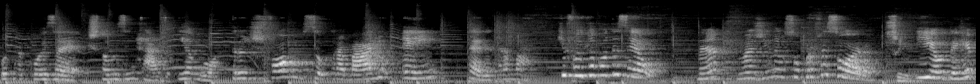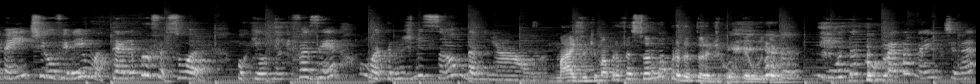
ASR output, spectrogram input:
Outra coisa é, estamos em casa. E agora? Transforma o seu trabalho em teletrabalho. Que foi o que aconteceu né? Imagina, eu sou professora. Sim. E eu, de repente, eu virei uma teleprofessora, porque eu tenho que fazer uma transmissão da minha aula. Mais do que uma professora, uma produtora de conteúdo. Muda completamente, né?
